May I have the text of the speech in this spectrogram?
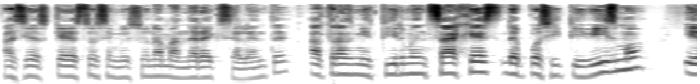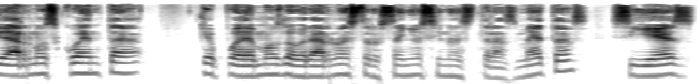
Así es que esto se me hizo una manera excelente a transmitir mensajes de positivismo y darnos cuenta que podemos lograr nuestros sueños y nuestras metas si es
